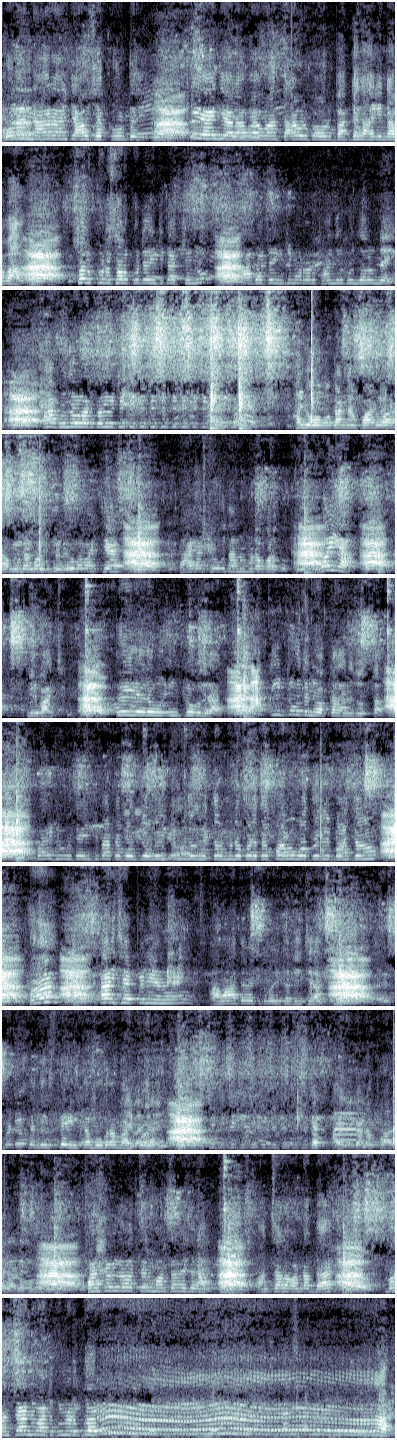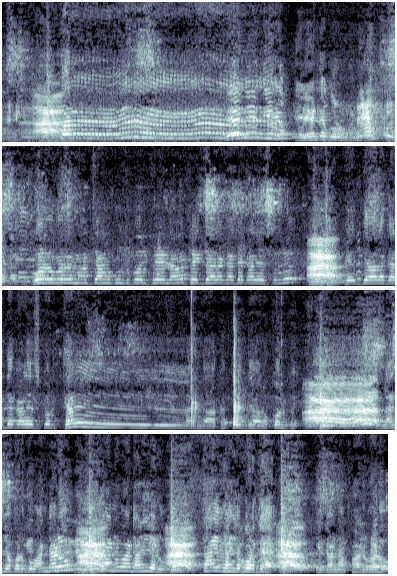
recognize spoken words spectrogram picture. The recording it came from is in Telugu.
మూలని నారా అంటే ఎక్కువ ఉంటది ఏం చేయాలా తాగుడు పావుడు బగ్గ తాగిండవ్వా సొలుక్కుంటూ ఇంటికి వచ్చిండు ఆ గట్ట ఇంటి మూడు పందిరి గుంజలు ఉన్నాయి ఆ గుంజలు పట్టుకొని అయ్యో గన్నం పాడువాడా ముండ కొడుకు వచ్చే తాగా చూగుతాను ముండ కొడుకు నీ పంచు ఇంట్లో కుదిరా ఇంట్లో ఒక్కదాన్ని చూస్తా బయట ఇంటి పక్క పొంచోళ్ళు ఇంటి ముందు ఇద్దరు ముండ కొడుకు పరువు నీ బాంచను అని చెప్పి నేను ఆ మాత వెతుకుపోయి ఇట్లా తీసిన ఇట్లా తీస్తే ఇంకా ముగ్గురం పట్టుకొని ఐదు గంట పాడువాడు పంచలు కావచ్చు మంచం వేసిన. మంచాల వండద్దా? మంచాన్ని పట్టుకున్నాడు. ఏంటే గుర్రం. గొర్రె? గొర్రె మంచాన్ని గుంజుకొని పోయినా పెద్దార గడ్డ కాడేసుకున్నాడు. పెద్దార గడ్డ కాడేసుకొని లందాక పెద్దారు కొలిపి. లంజ కొడుకు వండాడు వంట అడిగాడు. తాగి లంజ కొడుకే ఇక నా పడవాడు.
